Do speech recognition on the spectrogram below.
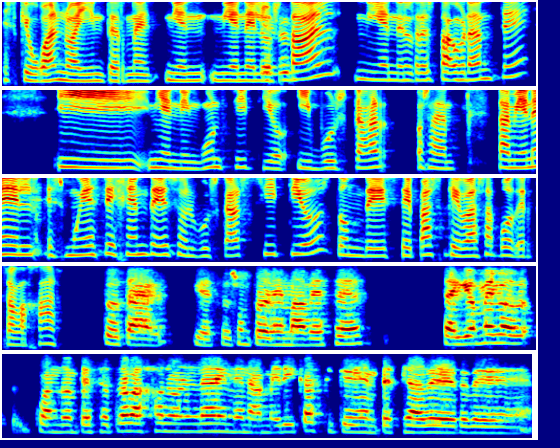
es que igual no hay internet, ni en, ni en el hostal, ni en el restaurante, y, ni en ningún sitio. Y buscar, o sea, también el, es muy exigente eso, el buscar sitios donde sepas que vas a poder trabajar. Total, y eso es un problema a veces. O sea, yo me lo, cuando empecé a trabajar online en América, sí que empecé a ver de,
